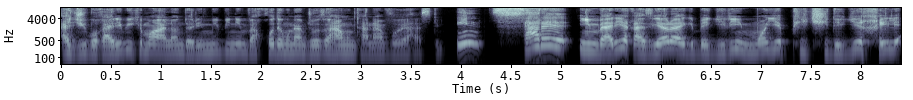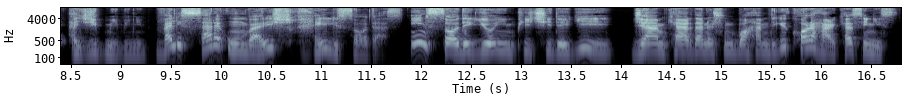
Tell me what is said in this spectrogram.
عجیب و غریبی که ما الان داریم می‌بینیم و خودمون هم جزء همون تنوع هستیم. این سر اینوری قضیه رو اگه بگیریم ما یه پیچیدگی خیلی عجیب می‌بینیم. ولی سر اونوریش خیلی ساده است. این سادگی و این پیچیدگی جمع کردنشون با همدیگه کار هر کسی نیست.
